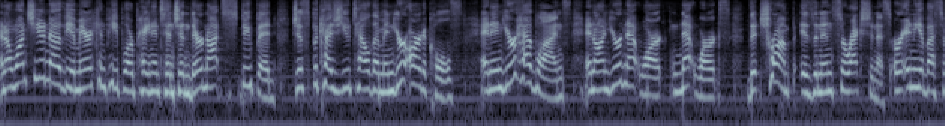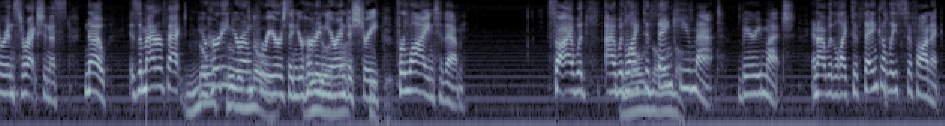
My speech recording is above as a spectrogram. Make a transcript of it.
And I want you to know the American people are paying attention. They're not stupid just because you tell them in your articles and in your headlines and on your network networks that Trump is an insurrectionist or any of us are insurrectionists. No. As a matter of fact, no you're hurting your own no. careers and you're hurting your industry for lying to them. So I would I would no, like to thank you, Matt, very much. And I would like to thank Elise Stefanik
